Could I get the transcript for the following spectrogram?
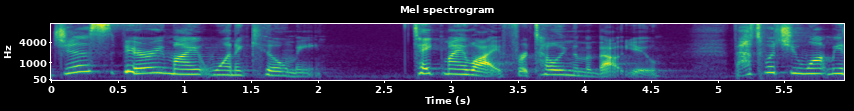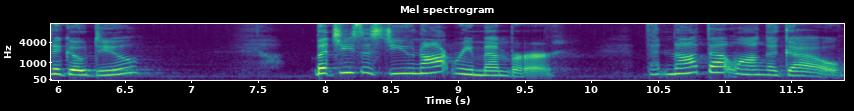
just very might want to kill me, take my life for telling them about you. That's what you want me to go do? But, Jesus, do you not remember that not that long ago,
